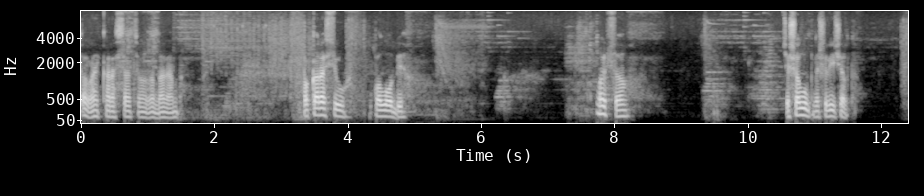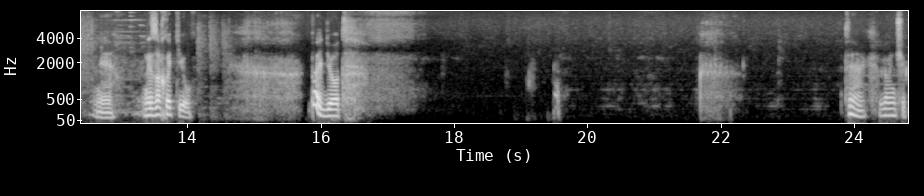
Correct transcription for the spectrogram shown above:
Давай карася цього заберемо. По карасю, по лобі. Ну і все. Чи ще лупнеш, Річард? Ні, не захотів. Пойдет. Так, Ленчик.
